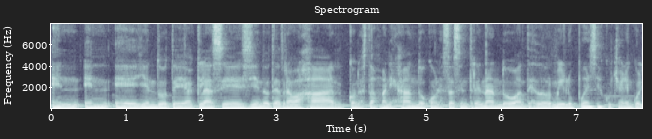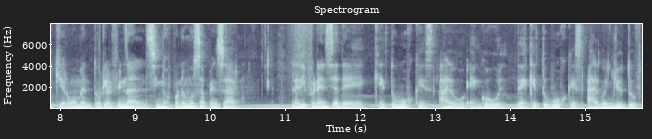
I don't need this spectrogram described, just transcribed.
en, eh, yéndote a clases, yéndote a trabajar, cuando estás manejando, cuando estás entrenando, antes de dormir, lo puedes escuchar en cualquier momento. Porque al final, si nos ponemos a pensar, la diferencia de que tú busques algo en Google, de que tú busques algo en YouTube,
